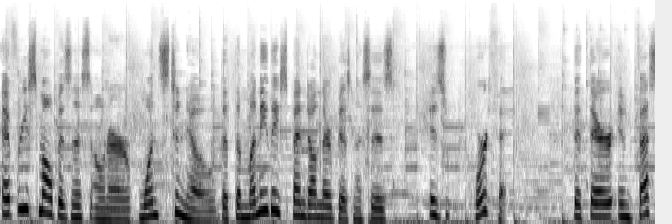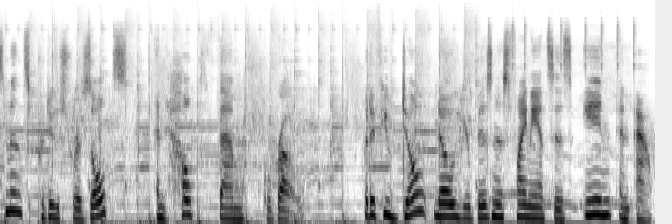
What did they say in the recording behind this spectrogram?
Every small business owner wants to know that the money they spend on their businesses is worth it, that their investments produce results and help them grow. But if you don't know your business finances in and out,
